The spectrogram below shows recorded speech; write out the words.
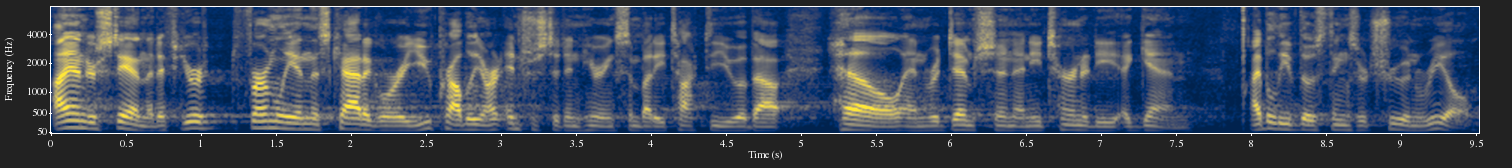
I understand that if you're firmly in this category, you probably aren't interested in hearing somebody talk to you about hell and redemption and eternity again. I believe those things are true and real.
